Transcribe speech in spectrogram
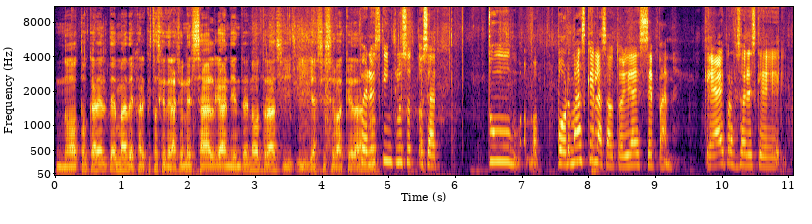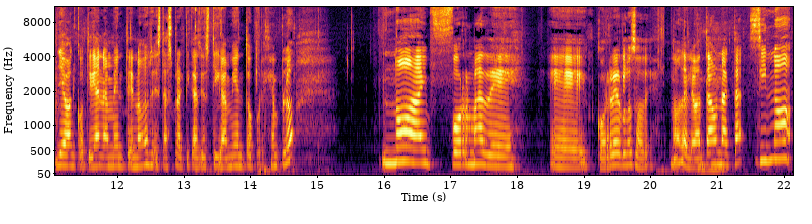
no tocar el tema, dejar que estas generaciones salgan y entren otras y, y así se va a quedar. Pero es que incluso, o sea, tú, por más que las autoridades sepan que hay profesores que llevan cotidianamente, ¿no? Estas prácticas de hostigamiento, por ejemplo, no hay forma de eh, correrlos o de, ¿no? de levantar un acta si no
